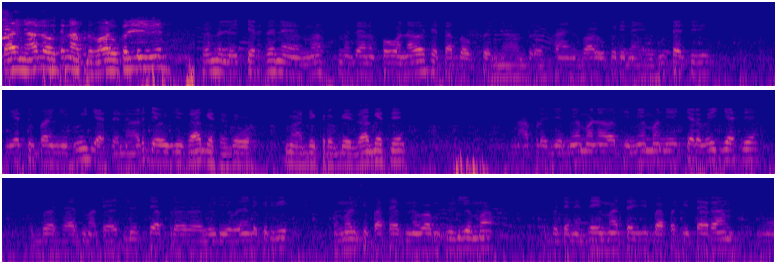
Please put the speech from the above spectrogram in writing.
કાંઈ નહીં હાલો છે ને આપણે વાળું કરી લઈએ. ફેમિલી અત્યારે છે ને મસ્ત મજાનો પવન આવે છે તાબા ઉપર ને આપણે ખાઈને વાળું કરીને અહીં છીએ સુઈ ગયા છે અને હરદેવજી જાગે છે તો મારા દીકરો બે જાગે છે. આપણે જે મહેમાન આવ્યાથી મહેમાન અત્યારે વહી ગયા છે. તો બસ આજ માટે એટલું જ તે આપણે વીડિયો એન્ડ કરવી. તો મળીશું પાછા એક નવા વિડીયોમાં. બધાને જય માતાજી, બાપા સીતારામ. અને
